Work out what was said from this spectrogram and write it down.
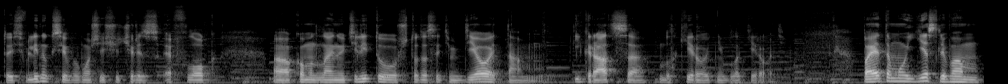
То есть в Linux вы можете еще через flock э, command line утилиту что-то с этим делать, там играться, блокировать, не блокировать. Поэтому если вам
